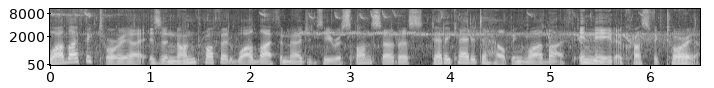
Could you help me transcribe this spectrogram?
Wildlife Victoria is a non profit wildlife emergency response service dedicated to helping wildlife in need across Victoria.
